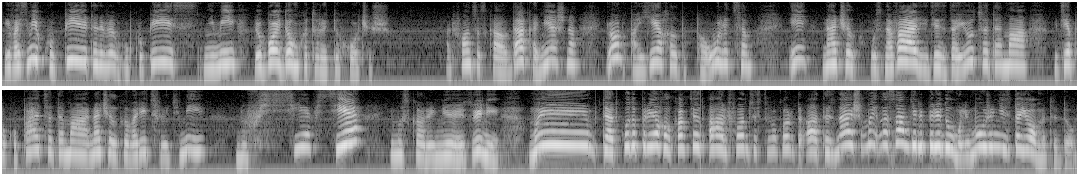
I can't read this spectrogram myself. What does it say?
и возьми, купи, ты, купи, сними любой дом, который ты хочешь. Альфонсо сказал, да, конечно, и он поехал по улицам и начал узнавать, где сдаются дома, где покупаются дома, начал говорить с людьми, ну все, все? Ему сказали, не, извини, мы, ты откуда приехал, как тебя, а, Альфонс из твоего города, а, ты знаешь, мы на самом деле передумали, мы уже не сдаем этот дом.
